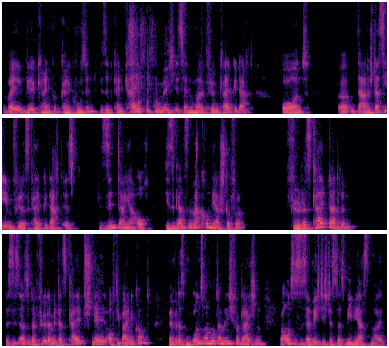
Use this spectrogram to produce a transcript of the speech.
weil wir kein, keine Kuh sind. Wir sind kein Kalb. Die Kuhmilch ist ja nun mal für ein Kalb gedacht. Und äh, dadurch, dass sie eben für das Kalb gedacht ist, sind da ja auch diese ganzen Makronährstoffe für das Kalb da drin. Das ist also dafür, damit das Kalb schnell auf die Beine kommt. Wenn wir das mit unserer Muttermilch vergleichen, bei uns ist es ja wichtig, dass das Baby erstmal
